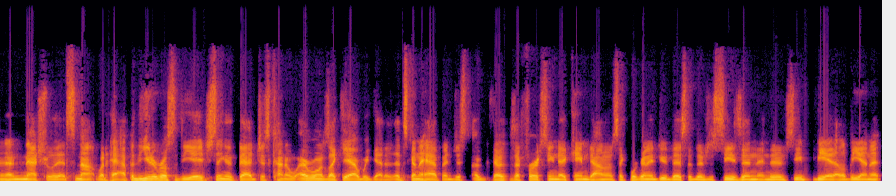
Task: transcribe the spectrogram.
and naturally, that's not what happened. The universal DH thing, like that, just kind of everyone's like, yeah, we get it. That's going to happen. Just uh, that was the first thing that came down. It was like, we're going to do this. If there's a season and there's CBA, that'll be in it.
